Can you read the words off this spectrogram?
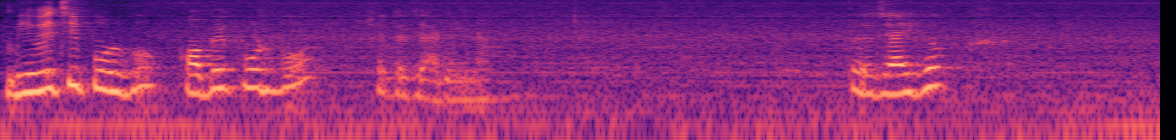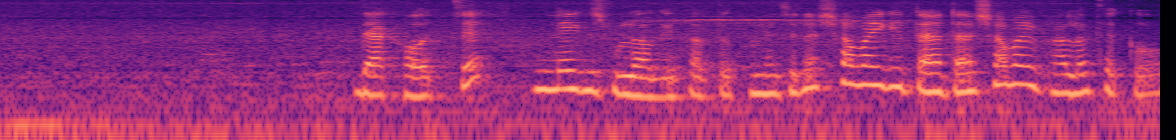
ভেবেছি পরবো, কবে পরবো সেটা জানি না। তো যাই হোক, দেখা হচ্ছে নেক্সট ব্লগে ততক্ষণের জন্য সবাইকে টাটা, সবাই ভালো থেকো।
